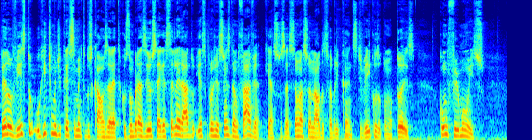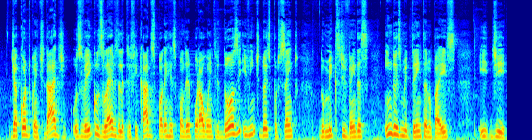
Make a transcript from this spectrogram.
Pelo visto, o ritmo de crescimento dos carros elétricos no Brasil segue acelerado e as projeções da Anfávia, que é a Associação Nacional dos Fabricantes de Veículos Automotores, confirmam isso. De acordo com a entidade, os veículos leves eletrificados podem responder por algo entre 12 e 22% do mix de vendas em 2030 no país e de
